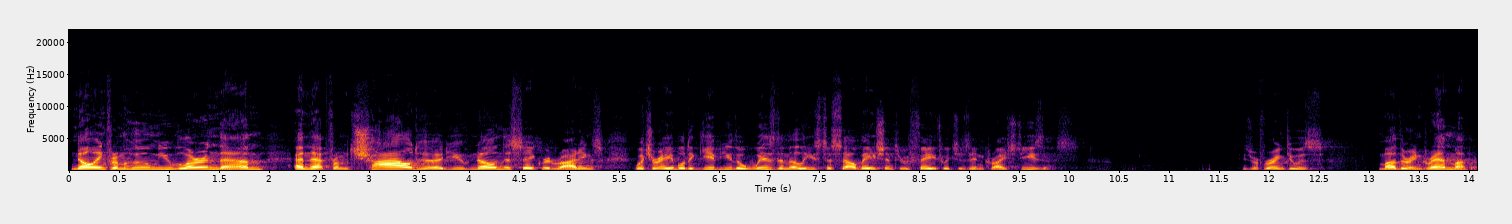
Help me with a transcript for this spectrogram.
knowing from whom you've learned them, and that from childhood you've known the sacred writings, which are able to give you the wisdom that leads to salvation through faith which is in Christ Jesus. He's referring to his mother and grandmother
